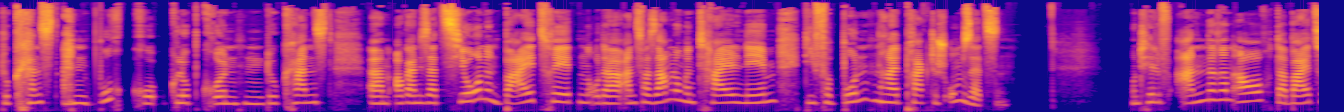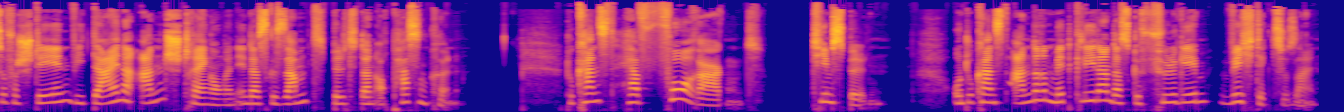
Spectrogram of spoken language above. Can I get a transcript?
Du kannst einen Buchclub gründen, du kannst ähm, Organisationen beitreten oder an Versammlungen teilnehmen, die Verbundenheit praktisch umsetzen. Und hilf anderen auch dabei zu verstehen, wie deine Anstrengungen in das Gesamtbild dann auch passen können. Du kannst hervorragend Teams bilden und du kannst anderen Mitgliedern das Gefühl geben, wichtig zu sein.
